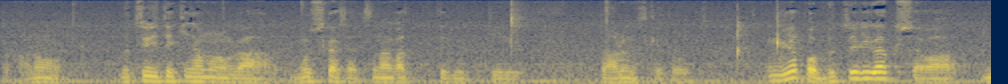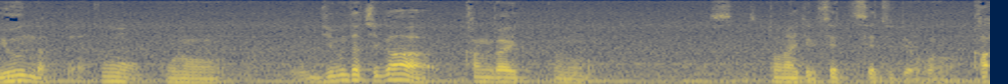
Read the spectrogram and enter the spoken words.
とかの物理的なものがもしかしたらつながってるっていうことあるんですけどやっぱ物理学者は言うんだって。うん。この自分たちが考えこのす唱えてる説説っていうかこのか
